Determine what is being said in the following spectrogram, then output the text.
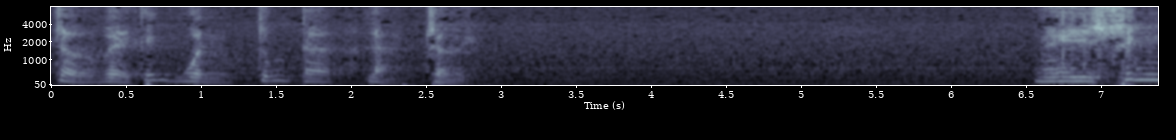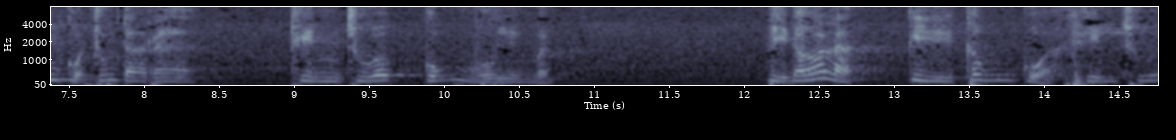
trở về cái nguồn chúng ta là trời. Ngày sinh của chúng ta ra, thiên chúa cũng vui mừng. Vì đó là kỳ công của thiên chúa.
